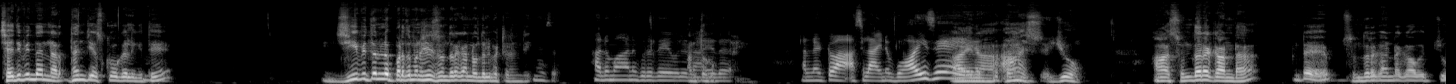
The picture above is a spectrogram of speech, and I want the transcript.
చదివిన దాన్ని అర్థం చేసుకోగలిగితే జీవితంలో ప్రతి మనిషి సుందరకాండ వదిలిపెట్టారండి. హనుమాన్ గురుదేవులు. అన్నట్టు అసలు ఆయన వాయిసే ఆయన అయ్యో ఆ సుందరకాండ అంటే సుందరకాండ కావచ్చు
